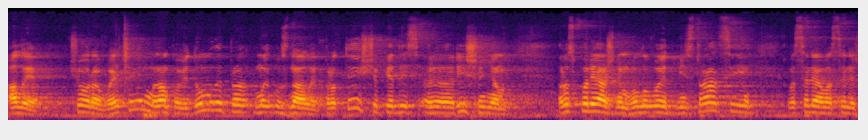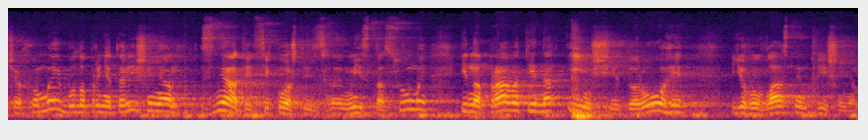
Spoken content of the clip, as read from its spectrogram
Але вчора ввечері ми нам повідомили про ми узнали про те, що 50, е, рішенням розпорядженням голови адміністрації Василя Васильовича Хоми було прийнято рішення зняти ці кошти з міста Суми і направити на інші дороги його власним рішенням.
